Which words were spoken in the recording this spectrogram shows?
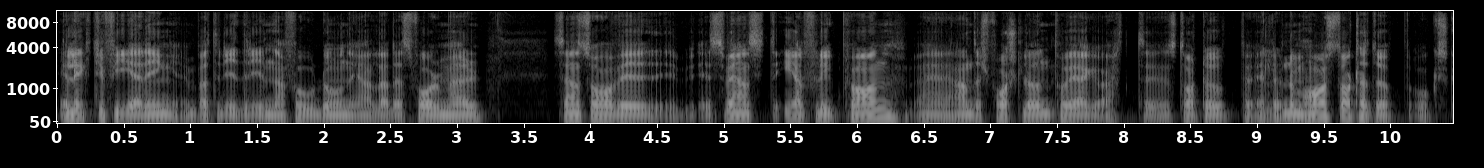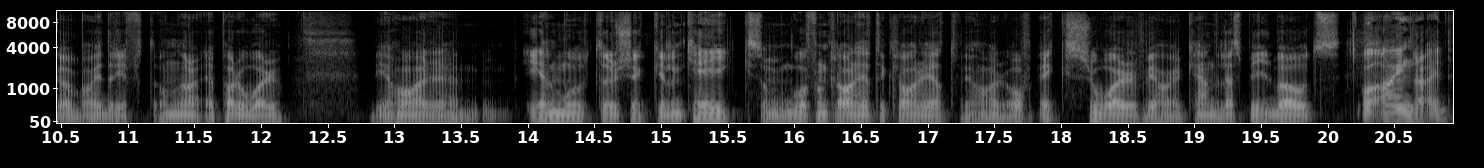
elektrifiering, batteridrivna fordon i alla dess former. Sen så har vi ett svenskt elflygplan, eh, Anders Forslund på väg att eh, starta upp, eller de har startat upp och ska vara i drift om några, ett par år. Vi har eh, elmotorcykeln Cake som går från klarhet till klarhet. Vi har X-Shore, vi har Candela Speedboats. Och Einride.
